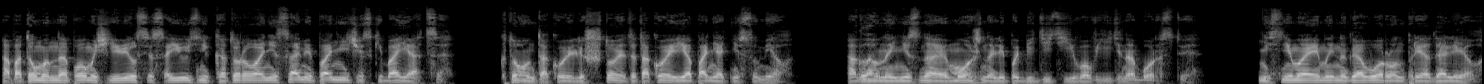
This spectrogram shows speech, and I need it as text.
А потом им на помощь явился союзник, которого они сами панически боятся. Кто он такой или что это такое, я понять не сумел. А главное, не знаю, можно ли победить его в единоборстве. Неснимаемый наговор он преодолел.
